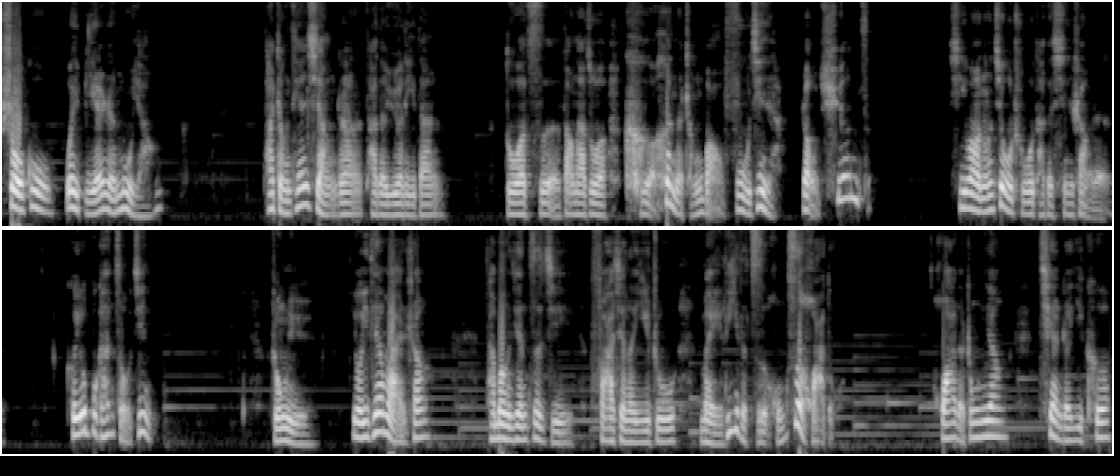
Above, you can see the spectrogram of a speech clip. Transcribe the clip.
受雇为别人牧羊。他整天想着他的约利丹，多次到那座可恨的城堡附近啊绕圈子，希望能救出他的心上人，可又不敢走近。终于。有一天晚上，他梦见自己发现了一株美丽的紫红色花朵，花的中央嵌着一颗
